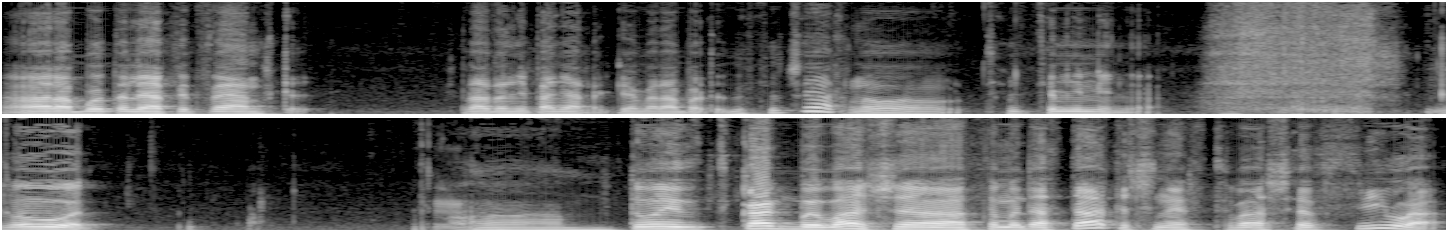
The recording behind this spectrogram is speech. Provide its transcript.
работали официанткой. Правда, непонятно, кем вы работаете сейчас, но тем, тем не менее. Вот. А, то есть, как бы ваша самодостаточность, ваша сила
